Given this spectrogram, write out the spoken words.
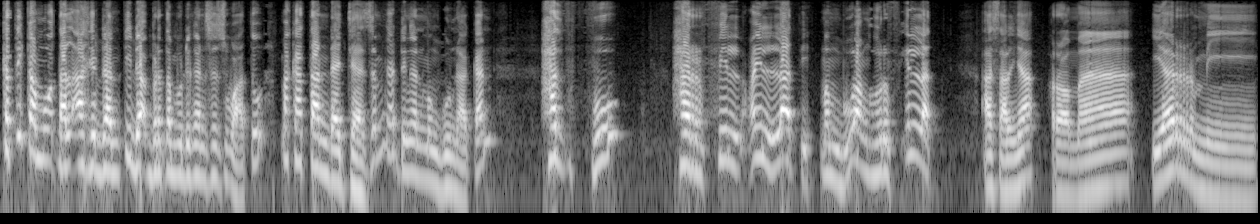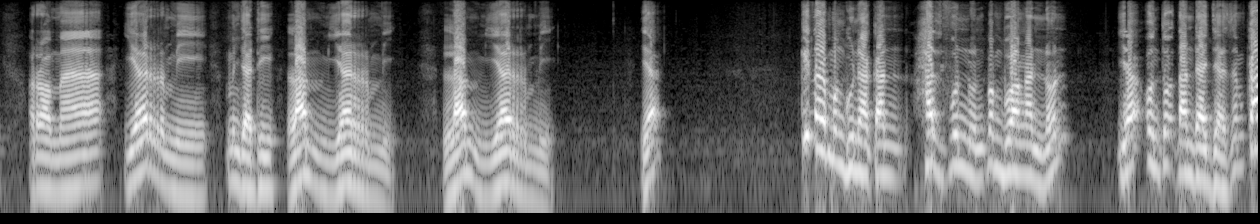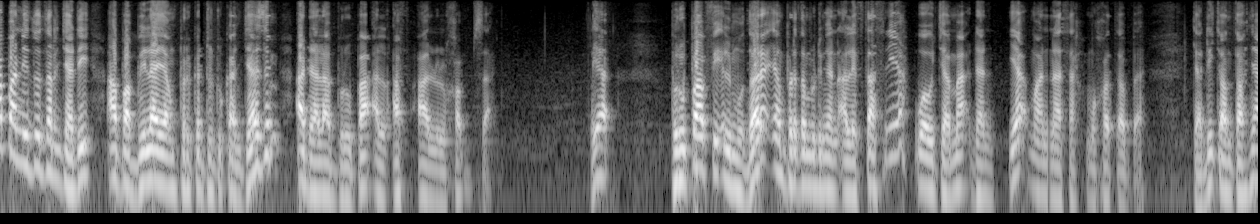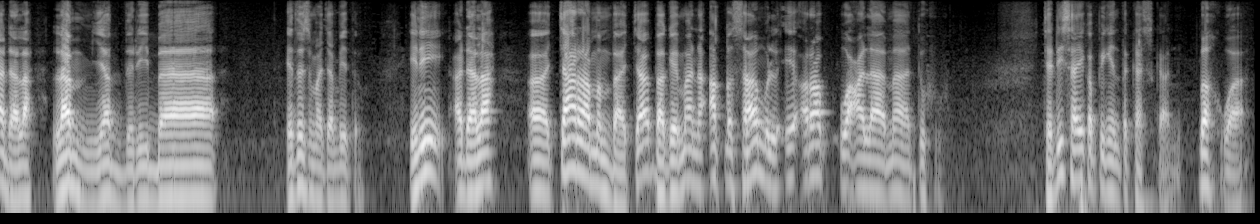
Ketika mu'tal akhir dan tidak bertemu dengan sesuatu, maka tanda jazmnya dengan menggunakan hadfu harfil illati, membuang huruf illat. Asalnya roma yarmi Roma yarmi menjadi lam yarmi. Lam yarmi. Ya. Kita menggunakan hadfun nun, pembuangan nun ya untuk tanda jazm. Kapan itu terjadi? Apabila yang berkedudukan jazm adalah berupa al-af'alul khamsah. Ya. Berupa fi'il mudhari' yang bertemu dengan alif tasniyah, waw jama' dan ya muannasah mukhatabah. Jadi contohnya adalah lam yadriba. Itu semacam itu. Ini adalah uh, cara membaca bagaimana aqsamul i'rab wa alamatuhu. Jadi saya kepingin tegaskan bahwa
